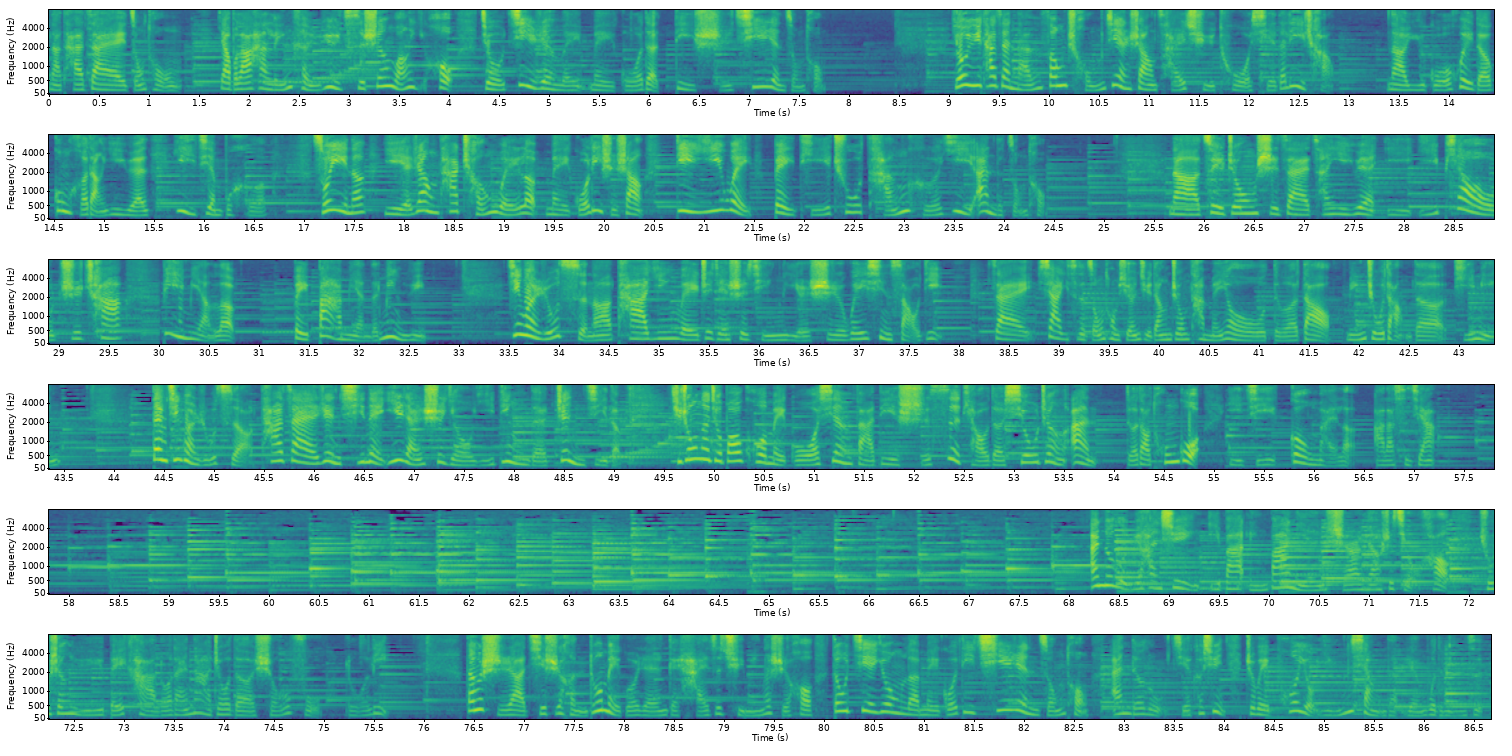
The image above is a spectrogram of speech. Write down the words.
那他在总统亚伯拉罕·林肯遇刺身亡以后，就继任为美国的第十七任总统。由于他在南方重建上采取妥协的立场，那与国会的共和党议员意见不合，所以呢，也让他成为了美国历史上第一位被提出弹劾议案的总统。那最终是在参议院以一票之差避免了被罢免的命运。尽管如此呢，他因为这件事情也是威信扫地。在下一次的总统选举当中，他没有得到民主党的提名。但尽管如此啊，他在任期内依然是有一定的政绩的，其中呢就包括美国宪法第十四条的修正案得到通过，以及购买了阿拉斯加。安德鲁约翰逊一八零八年十二月二十九号出生于北卡罗来纳州的首府罗利。当时啊，其实很多美国人给孩子取名的时候，都借用了美国第七任总统安德鲁·杰克逊这位颇有影响的人物的名字。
